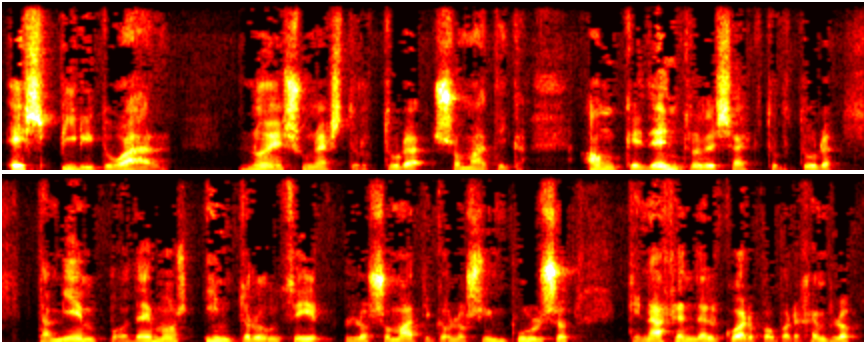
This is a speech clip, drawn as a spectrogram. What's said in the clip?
espiritual, no es una estructura somática, aunque dentro de esa estructura también podemos introducir lo somático, los impulsos que nacen del cuerpo, por ejemplo,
